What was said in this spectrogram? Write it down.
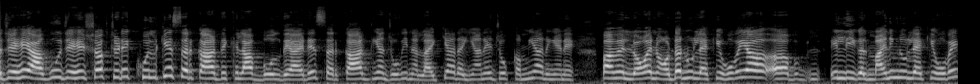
ਅਜਿਹੇ ਆਗੂ ਜਿਹੇ ਸ਼ਖਸ ਜਿਹੜੇ ਖੁੱਲ ਕੇ ਸਰਕਾਰ ਦੇ ਖਿਲਾਫ ਬੋਲਦੇ ਆਏ ਨੇ, ਸਰਕਾਰ ਦੀਆਂ ਜੋ ਵੀ ਨਲਾਇਕੀਆਂ ਰਹੀਆਂ ਨੇ, ਜੋ ਕਮੀਆਂ ਰਹੀਆਂ ਨੇ, ਭਾਵੇਂ ਲਾਅ ਐਂਡ ਆਰਡਰ ਨੂੰ ਲੈ ਕੇ ਹੋਵੇ ਜਾਂ ਇਲੀਗਲ ਮਾਈਨਿੰਗ ਨੂੰ ਲੈ ਕੇ ਹੋਵੇ,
